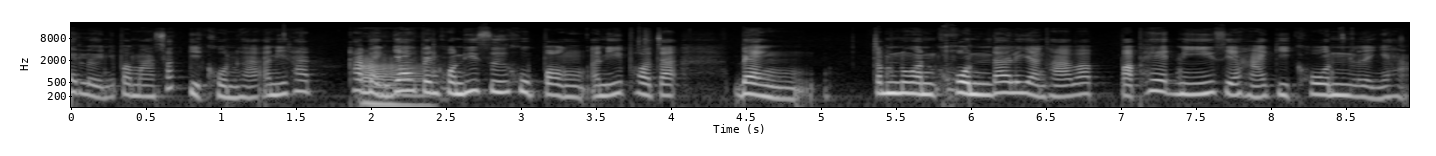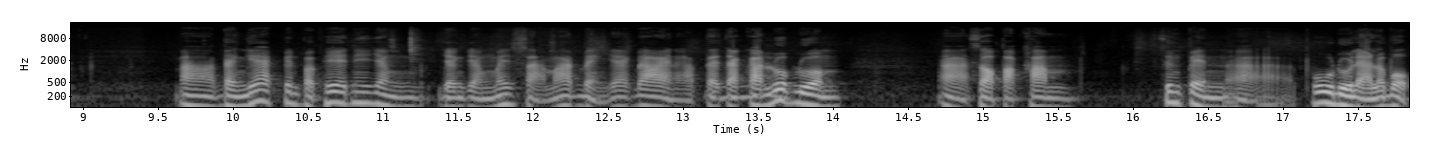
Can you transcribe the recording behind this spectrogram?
ศเลยนี่ประมาณสักกี่คนคะอันนี้ถ้าถ้าแบ่งอ่าแยกเป็นคนที่ซื้อคูปอง อันนี้พอจะแบ่งจำนวนคนได้หรือยังคะ ว่าประเภทนี้เสียหายกี่คนอะไรอย่างเงี้ยค่ะอ่าแบ่งแยกเป็นประเภทนี่ยังยังยังไม่สามารถแบ่งแยกได้นะครับ แต่จากการรวบรวมอาสอบปากคำซึ่งเป็นอ่าผู้ดูแลระบบ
